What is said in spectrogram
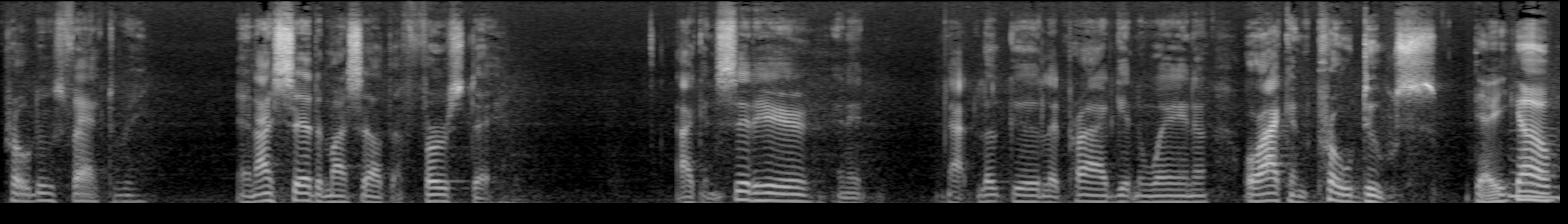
produce factory, and I said to myself the first day, I can sit here and it not look good, let pride get in the way, and, or I can produce. There you go.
